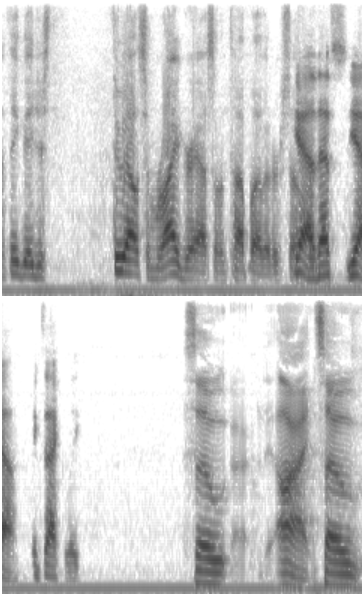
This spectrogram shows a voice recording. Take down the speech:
I think they just threw out some ryegrass on top of it or something. Yeah, that's yeah, exactly. so? uh, All right, so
